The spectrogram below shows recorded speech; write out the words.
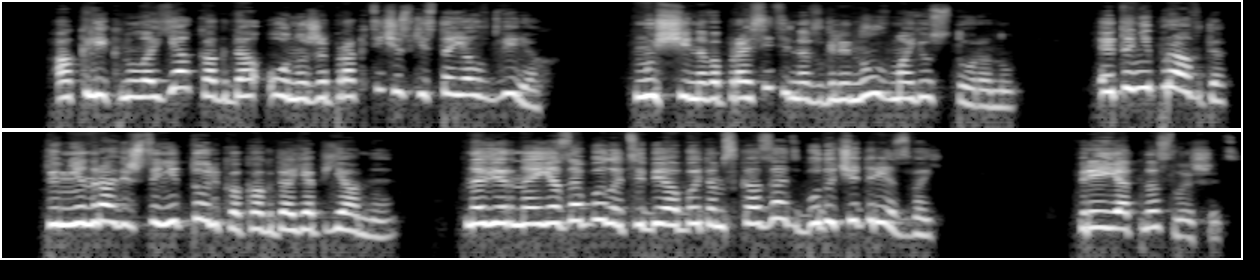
— окликнула я, когда он уже практически стоял в дверях. Мужчина вопросительно взглянул в мою сторону. «Это неправда. Ты мне нравишься не только, когда я пьяная. Наверное, я забыла тебе об этом сказать, будучи трезвой». «Приятно слышать».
